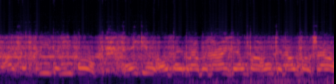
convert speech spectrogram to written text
583 the report. Thank you, Hotel Bravo 9, Delta Hotel Alpha, ciao.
